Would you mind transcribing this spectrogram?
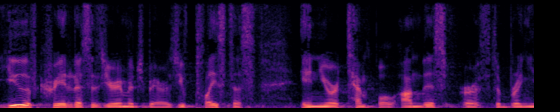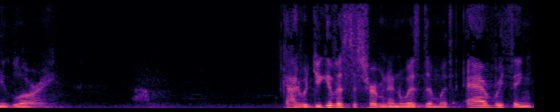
You have created us as your image bearers. You've placed us in your temple on this earth to bring you glory. God, would you give us discernment and wisdom with everything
